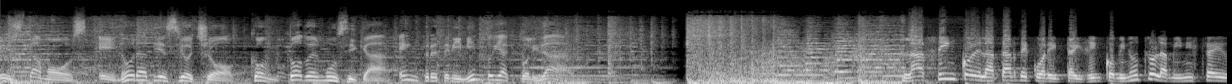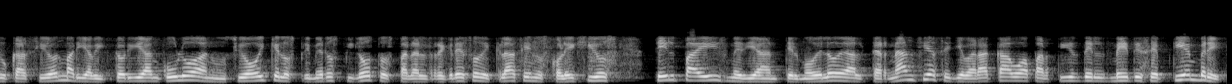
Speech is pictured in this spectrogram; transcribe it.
Estamos en hora 18 con todo en música, entretenimiento y actualidad. Las 5 de la tarde, 45 minutos, la ministra de Educación, María Victoria Angulo, anunció hoy que los primeros pilotos para el regreso de clase en los colegios del país mediante el modelo de alternancia se llevará a cabo a partir del mes de septiembre.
